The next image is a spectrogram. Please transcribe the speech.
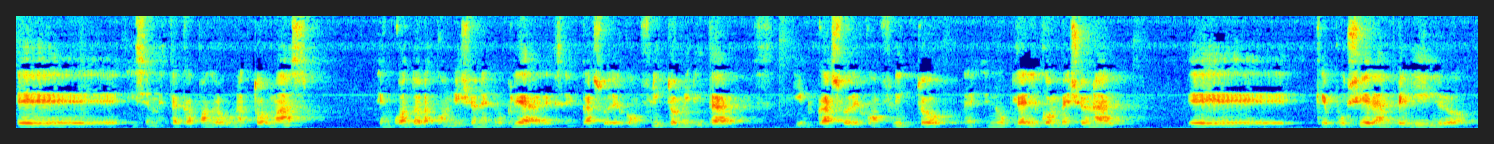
eh, y se me está escapando algún actor más en cuanto a las condiciones nucleares, en caso de conflicto militar y en caso de conflicto eh, nuclear y convencional eh, que pusiera en peligro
